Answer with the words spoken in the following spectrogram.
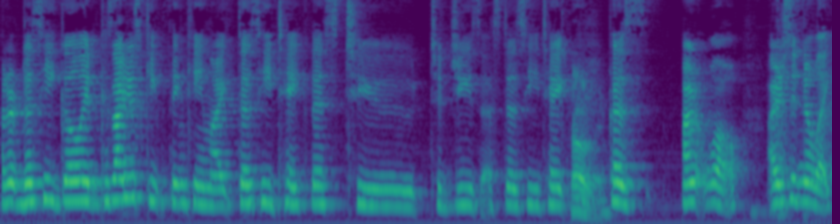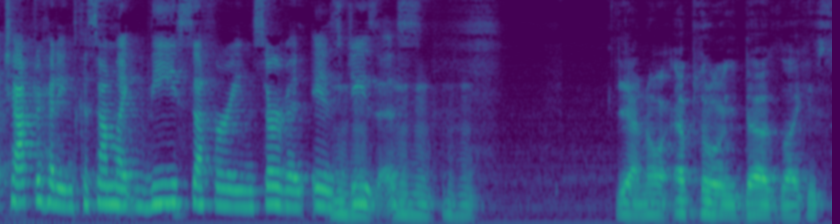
I don't. Does he go in? Because I just keep thinking like, does he take this to to Jesus? Does he take? Totally. Because I well, I just didn't know like chapter headings. Because I'm like the suffering servant is Mm-hmm. Jesus. Yeah, no, absolutely does. Like he's,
